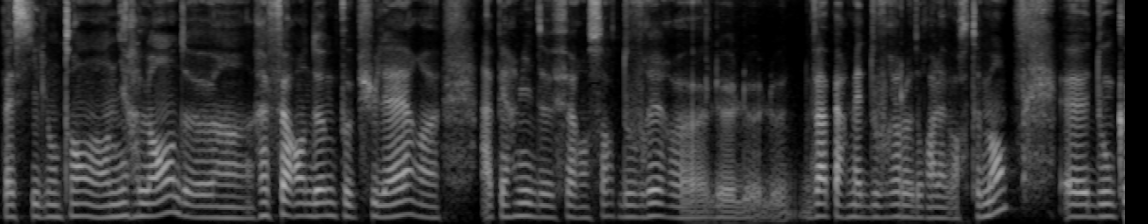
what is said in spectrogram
pas si longtemps en Irlande, un référendum populaire a permis de faire en sorte d'ouvrir, le, va permettre d'ouvrir le droit à l'avortement. donc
